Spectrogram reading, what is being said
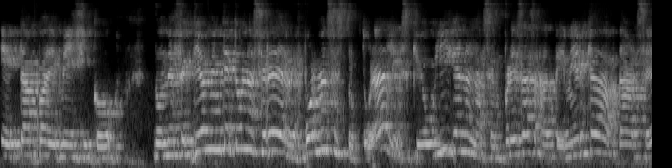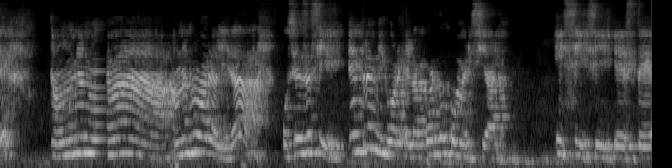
etapa de México donde efectivamente hay una serie de reformas estructurales que obligan a las empresas a tener que adaptarse a una nueva, a una nueva realidad. O sea, es decir, entra en vigor el acuerdo comercial y sí, sí, este,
